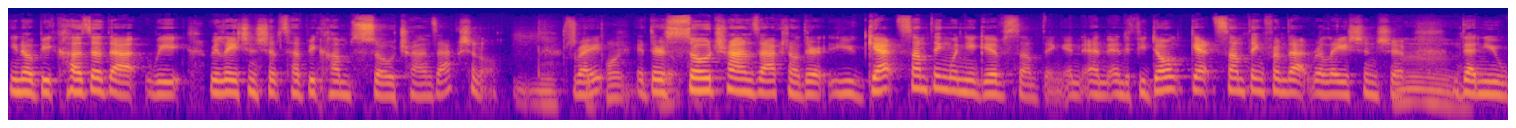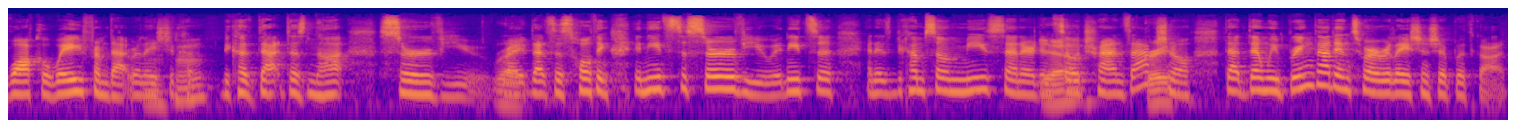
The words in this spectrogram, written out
you know, because of that, we relationships have become so transactional, right? point. They're so transactional. There, you get something when you give something, and and and if you don't get something from that relationship, then you walk away from that relationship because that does not serve you, right? Right. That's this whole thing. It needs to serve you. It needs to, and it's become so me centered and so Yeah. transactional that then we bring that into our relationship with God.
